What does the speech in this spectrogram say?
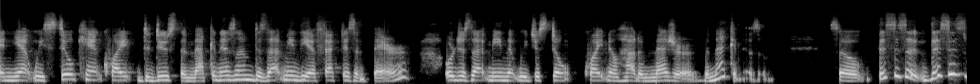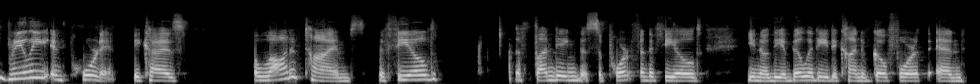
and yet we still can't quite deduce the mechanism, does that mean the effect isn't there? Or does that mean that we just don't quite know how to measure the mechanism? So this is a this is really important because a lot of times the field, the funding, the support for the field, you know, the ability to kind of go forth and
